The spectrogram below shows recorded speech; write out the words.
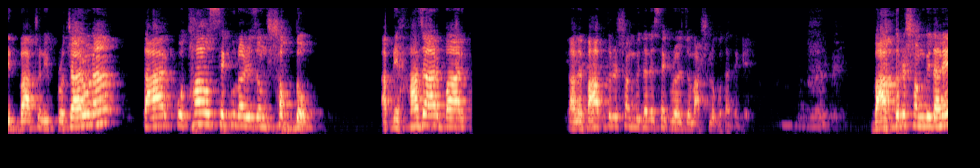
নির্বাচনী প্রচারণা, তার কোথাও সেকুলারিজম শব্দ। আপনি হাজার বার তাহলে বাহাত্তরের সংবিধানে সেকুলারিজম আসলো কোথা থেকে? বাহাত্তরের সংবিধানে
